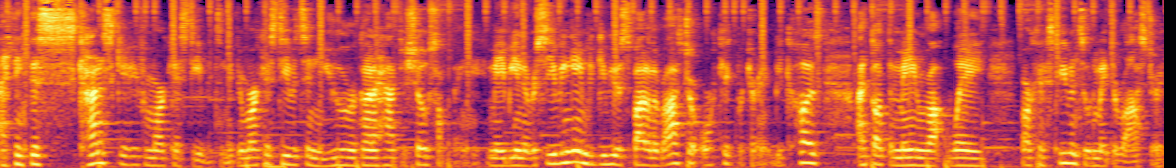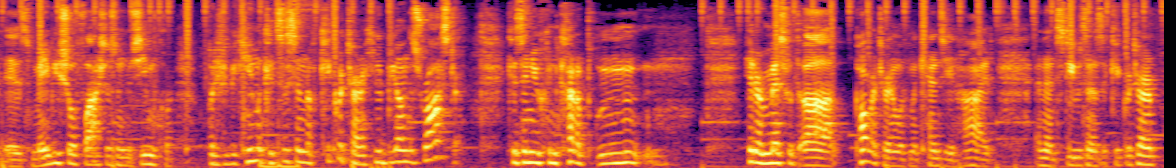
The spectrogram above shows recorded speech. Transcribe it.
I think this is kind of scary for Marquez Stevenson. If you're Marquez Stevenson, you are going to have to show something. Maybe in the receiving game to give you a spot on the roster or kick returning. Because I thought the main way Marquez Stevenson would make the roster is maybe show flashes in receiving corps. But if he became a consistent enough kick returner, he would be on this roster. Because then you can kind of... Mm, hit or miss with uh, punt returning with McKenzie and Hyde, and then Stevenson as a kick returner.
